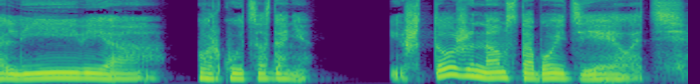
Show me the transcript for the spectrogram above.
Оливия!» — воркует создание. «И что же нам с тобой делать?»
